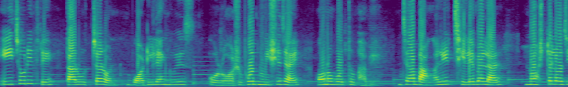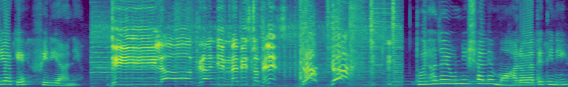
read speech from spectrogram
এই চরিত্রে তার উচ্চারণ বডি ল্যাঙ্গুয়েজ ও রসবোধ মিশে যায় অনবদ্যভাবে যা বাঙালির ছেলেবেলার নস্টালজিয়াকে ফিরিয়ে আনে। দুই হাজার উনিশ সালে মহালয়াতে তিনি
